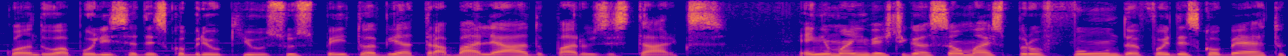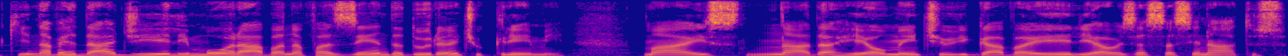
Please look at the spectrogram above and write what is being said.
quando a polícia descobriu que o suspeito havia trabalhado para os Starks. Em uma investigação mais profunda, foi descoberto que, na verdade, ele morava na fazenda durante o crime, mas nada realmente ligava ele aos assassinatos.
